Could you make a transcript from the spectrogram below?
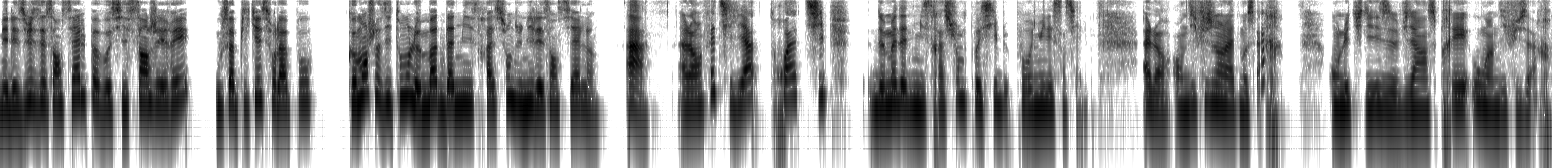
mais les huiles essentielles peuvent aussi s'ingérer ou s'appliquer sur la peau. Comment choisit-on le mode d'administration d'une huile essentielle? Ah, alors en fait, il y a trois types de modes d'administration possibles pour une huile essentielle. Alors, en diffusion dans l'atmosphère, on l'utilise via un spray ou un diffuseur.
